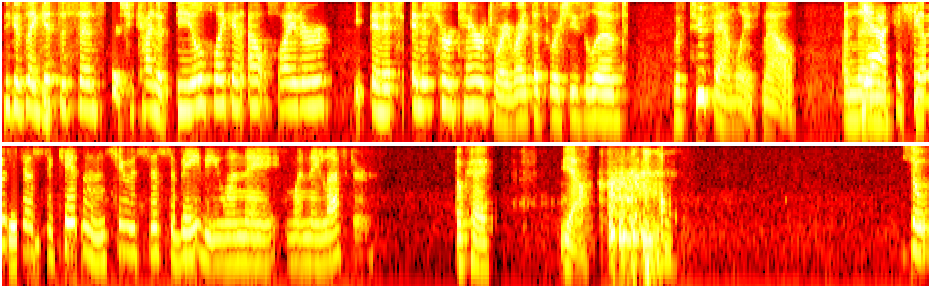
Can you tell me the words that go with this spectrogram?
because I get the sense that she kind of feels like an outsider and it's and it's her territory, right? That's where she's lived with two families now. And then yeah, because she was just a kitten. She was just a baby when they when they left her. okay. Yeah. so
